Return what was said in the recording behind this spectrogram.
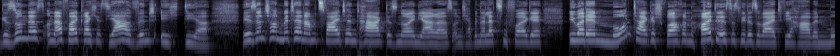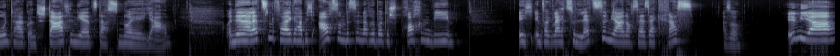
gesundes und erfolgreiches Jahr wünsche ich dir. Wir sind schon mitten am zweiten Tag des neuen Jahres und ich habe in der letzten Folge über den Montag gesprochen. Heute ist es wieder soweit. Wir haben Montag und starten jetzt das neue Jahr. Und in der letzten Folge habe ich auch so ein bisschen darüber gesprochen, wie ich im Vergleich zu letztem Jahr noch sehr, sehr krass, also im Jahr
